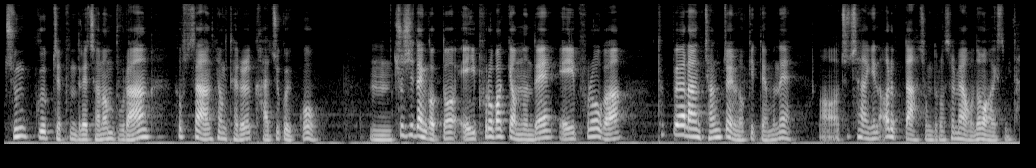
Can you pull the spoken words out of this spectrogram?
중급 제품들의 전원부랑 흡사한 형태를 가지고 있고 음, 출시된 것도 A 프로밖에 없는데 A 프로가 특별한 장점이 없기 때문에 어, 추천하기는 어렵다 정도로 설명하고 넘어가겠습니다.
